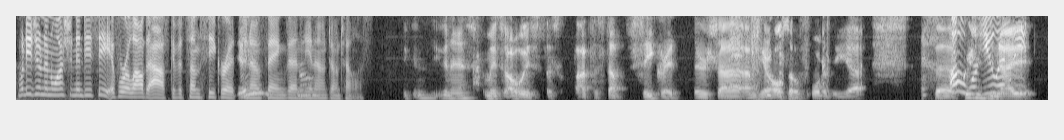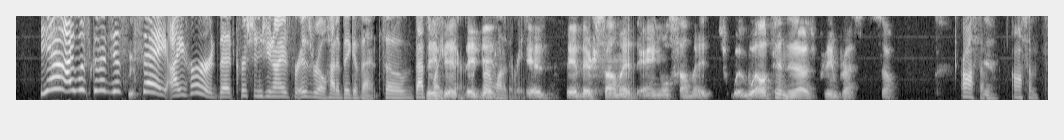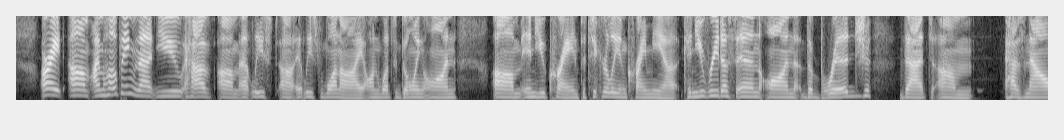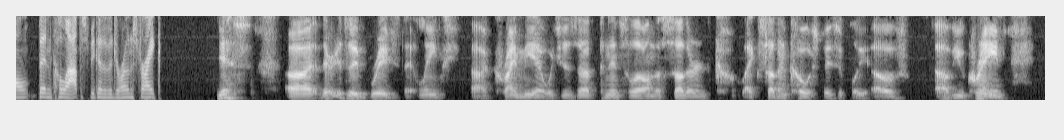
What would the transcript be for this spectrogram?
What are you doing in Washington D.C.? If we're allowed to ask, if it's some secret, you know, thing, then you know, don't tell us. You can you can ask. I mean, it's always there's lots of stuff secret. There's uh, I'm here also for the uh, the Oh, were you at the? United- Yeah, I was gonna just say I heard that Christians United for Israel had a big event, so that's They why you're there. They Or did. one of the They reasons. had, they had their summit, their annual summit. Well attended. I was pretty impressed. So Awesome, Yeah. awesome. All right, um, I'm hoping that you have um, at least uh, at least one eye on what's going on um, in Ukraine, particularly in Crimea. Can you read us in on the bridge that um, has now been collapsed because of a drone strike? yes, uh, there is a bridge that links uh, Crimea, which is a peninsula on the southern like southern coast, basically of of Ukraine,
